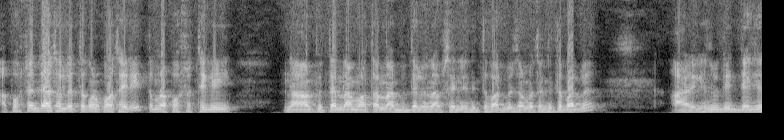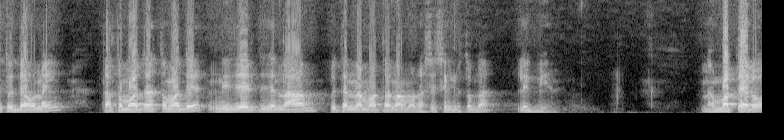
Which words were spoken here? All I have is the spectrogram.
আর প্রশ্ন দেওয়া থাকলে তো কোনো কথাই নেই। তোমরা প্রশ্ন থেকেই নাম, পিতার নাম, মাতার নাম, বিদ্যালয়ের নাম সে নিতে পারবে, জন্ম থেকে নিতে পারবে। আর যদি যেহেতু দেওয়া নাই, তা তোমাদের তোমাদের নিজের যে নাম, পিতার নাম, মাতার নাম রয়েছে, সেগুলো তোমরা লিখবে। নাম্বার তেরো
